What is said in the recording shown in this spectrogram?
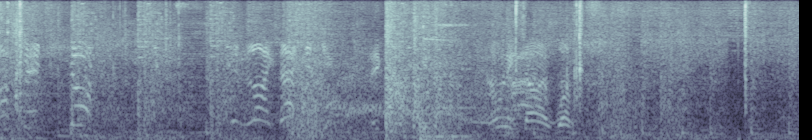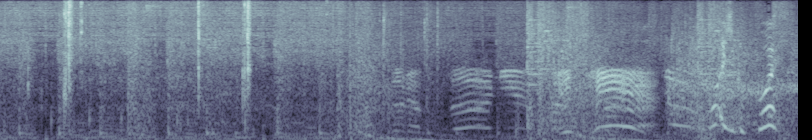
I've been shot! Didn't like that, did you? Only die once. What is what? And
